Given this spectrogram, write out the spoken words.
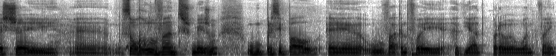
achei eh, são relevantes mesmo. O principal é o Vacan foi adiado para o ano que vem.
